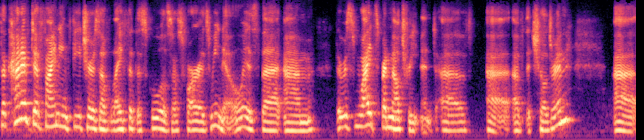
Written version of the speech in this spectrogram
the kind of defining features of life at the schools, as far as we know, is that um, there was widespread maltreatment of uh, of the children. Uh,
